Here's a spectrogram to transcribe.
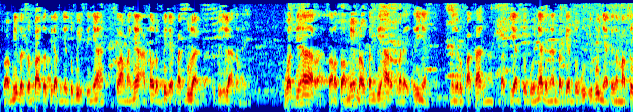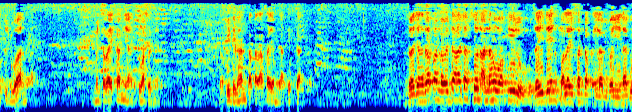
suami bersumpah atau tidak menyetubuhi istrinya selamanya atau lebih dari 4 bulan. Itu ila namanya. Wal dihar, seorang suami melakukan dihar kepada istrinya, menyerupakan bagian tubuhnya dengan bagian tubuh ibunya dengan maksud tujuan menceraikannya, itu maksudnya. Tapi dengan kata-kata yang menyakitkan. Derajat ke-8 law syakhsun annahu wakilu Zaidin fala yusaddaq illa bi bayyina bi.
